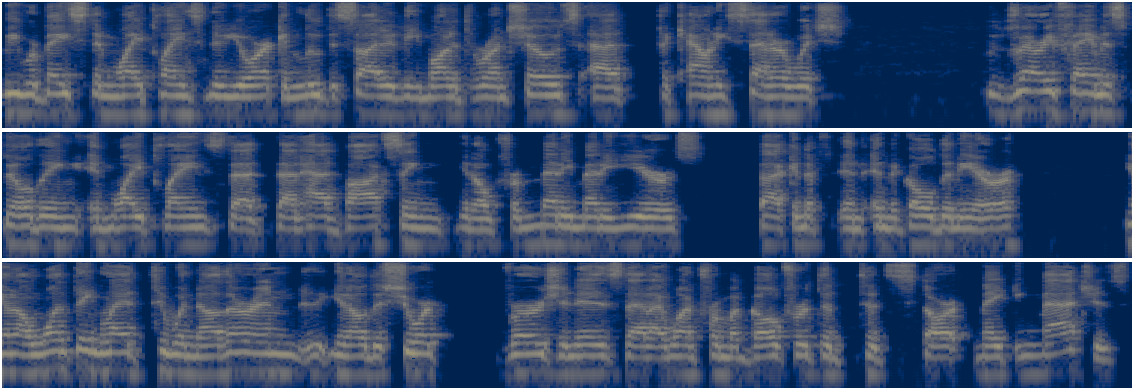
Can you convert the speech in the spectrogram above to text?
we were based in White Plains, New York. And Lou decided he wanted to run shows at the county center, which was very famous building in White Plains that that had boxing, you know, for many many years back in the in, in the golden era. You know, one thing led to another, and you know, the short version is that I went from a gopher to, to start making matches.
